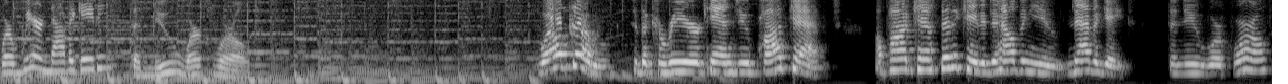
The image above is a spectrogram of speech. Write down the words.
where we're navigating the new work world. Welcome to the Career Can Do podcast, a podcast dedicated to helping you navigate the new work world.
